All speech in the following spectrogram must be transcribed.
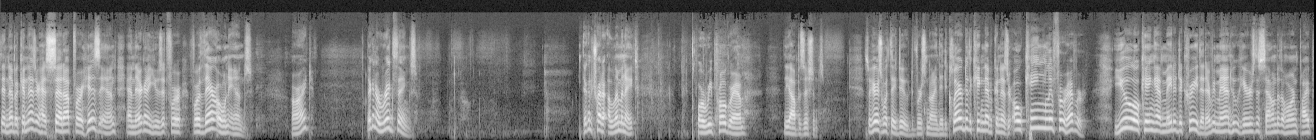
that Nebuchadnezzar has set up for his end, and they're going to use it for, for their own ends. All right? They're going to rig things. They're going to try to eliminate or reprogram the oppositions. So here's what they do, verse 9. They declared to the king Nebuchadnezzar, O king, live forever. You, O king, have made a decree that every man who hears the sound of the hornpipe,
